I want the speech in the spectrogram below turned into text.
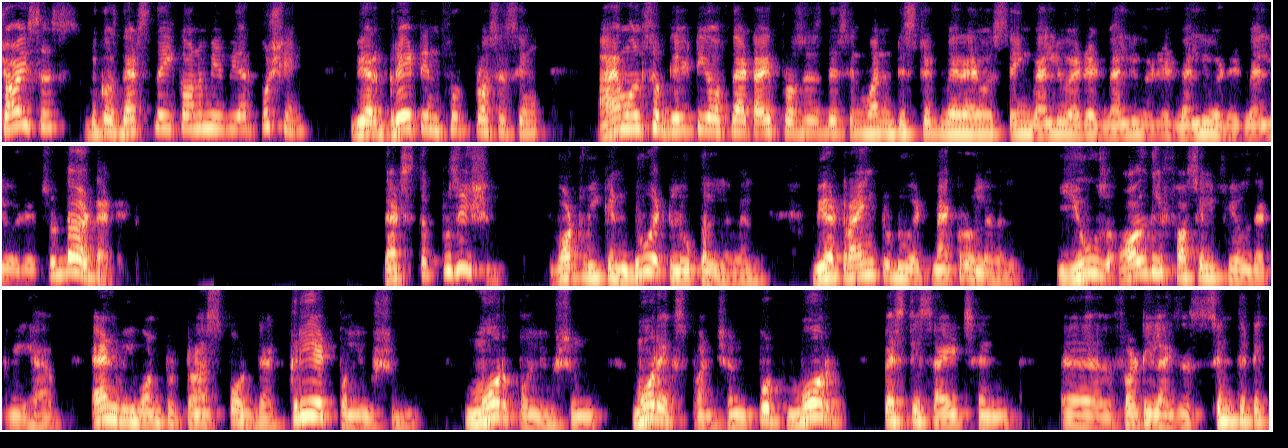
choices because that's the economy we are pushing. We are great in food processing. I am also guilty of that. I processed this in one district where I was saying value added, value added, value added, value added. So dirt added. That's the position what we can do at local level, we are trying to do at macro level, use all the fossil fuel that we have, and we want to transport that, create pollution, more pollution, more expansion, put more pesticides and uh, fertilizers, synthetic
